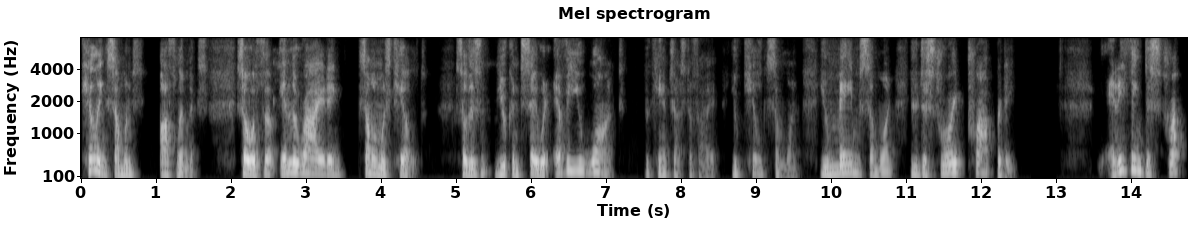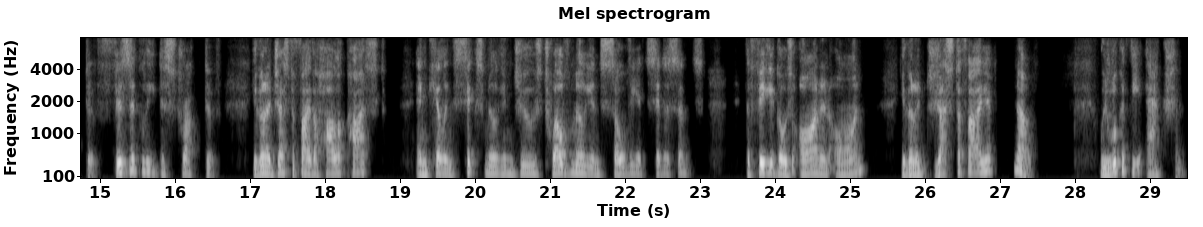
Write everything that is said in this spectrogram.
killing someone's off limits. So if the, in the rioting, someone was killed, so you can say whatever you want you can't justify it. You killed someone, you maimed someone, you destroyed property. Anything destructive, physically destructive, you're going to justify the Holocaust and killing 6 million Jews, 12 million Soviet citizens. The figure goes on and on. You're going to justify it? No. We look at the action.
